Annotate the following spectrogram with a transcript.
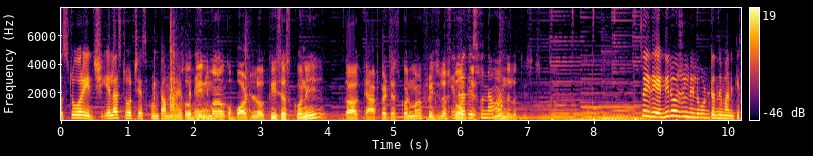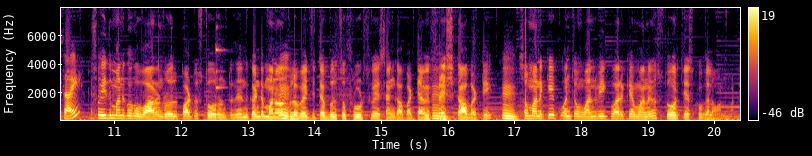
సో స్టోరేజ్ ఎలా స్టోర్ చేసుకుంటాం మనం సో దీన్ని మనం ఒక బాటిల్లో తీసేసుకొని క్యాప్ పెట్టేసుకొని మనం ఫ్రిడ్జ్లో ఇందులో స్టోర్? చేసుకుందాం అందులో తీసేసుకుందాం. సో ఇది ఎన్ని రోజులు నిలువ ఉంటుంది మనకి సాయి? సో ఇది మనకు ఒక వారం రోజుల పాటు స్టోర్ ఉంటుంది. ఎందుకంటే మనం అందులో వెజిటబుల్స్ ఫ్రూట్స్ వేసాం కాబట్టి అవి ఫ్రెష్ కాబట్టి. సో మనకి కొంచెం వన్ వీక్ వరకే మనం స్టోర్ చేసుకోగలం అనమాట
